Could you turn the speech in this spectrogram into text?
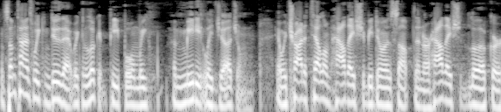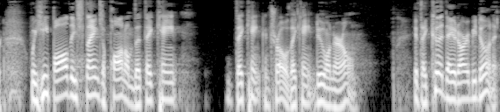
And sometimes we can do that. We can look at people and we immediately judge them. And we try to tell them how they should be doing something or how they should look or we heap all these things upon them that they can't, they can't control, they can't do on their own. If they could, they would already be doing it.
